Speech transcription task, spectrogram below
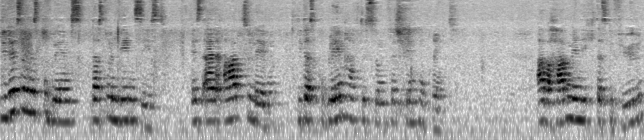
Die Lösung des Problems, das du im Leben siehst, ist eine Art zu leben, die das Problemhafte zum Verschwinden bringt. Aber haben wir nicht das Gefühl,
